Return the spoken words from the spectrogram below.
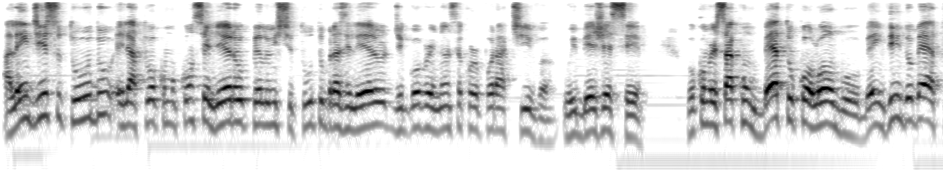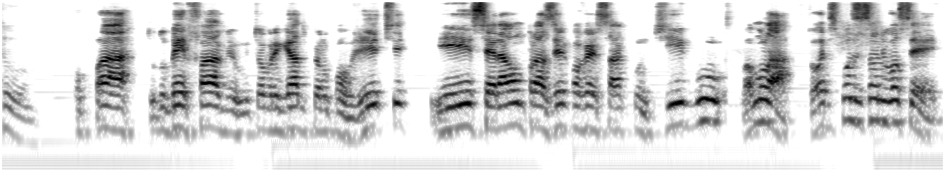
Além disso tudo, ele atua como conselheiro pelo Instituto Brasileiro de Governança Corporativa, o IBGC. Vou conversar com Beto Colombo. Bem-vindo, Beto. Opa, tudo bem, Fábio? Muito obrigado pelo convite e será um prazer conversar contigo. Vamos lá, estou à disposição de você.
